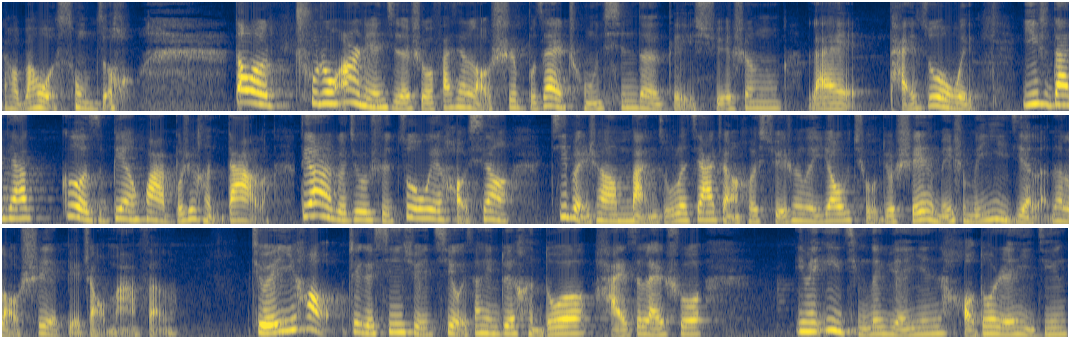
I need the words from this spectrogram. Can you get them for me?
然后把我送走。到了初中二年级的时候，发现老师不再重新的给学生来排座位。一是大家个子变化不是很大了，第二个就是座位好像基本上满足了家长和学生的要求，就谁也没什么意见了，那老师也别找麻烦了。九月一号这个新学期，我相信对很多孩子来说。因为疫情的原因，好多人已经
